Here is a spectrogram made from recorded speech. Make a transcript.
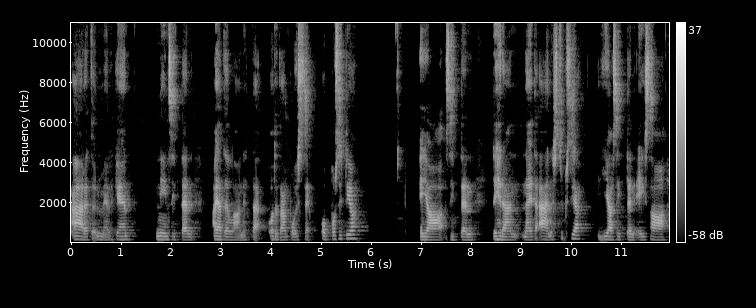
ääretön melkein, niin sitten ajatellaan, että otetaan pois se oppositio, ja sitten tehdään näitä äänestyksiä ja sitten ei saa,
